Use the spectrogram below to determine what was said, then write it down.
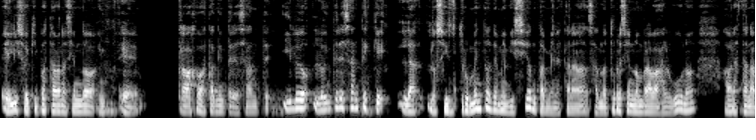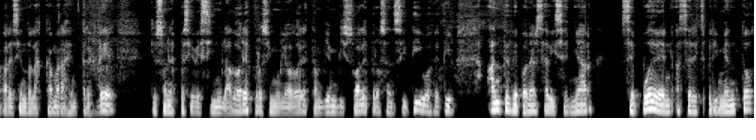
Él y su equipo estaban haciendo eh, trabajo bastante interesante. Y lo, lo interesante es que los instrumentos de medición también están avanzando. Tú recién nombrabas algunos, ahora están apareciendo las cámaras en 3D, que son especie de simuladores, pero simuladores también visuales, pero sensitivos. Es decir, antes de ponerse a diseñar, se pueden hacer experimentos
